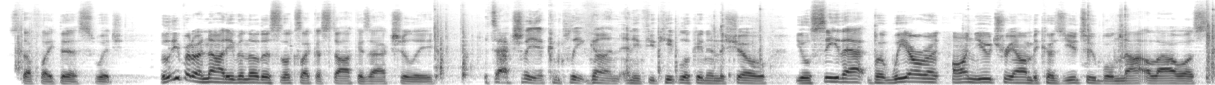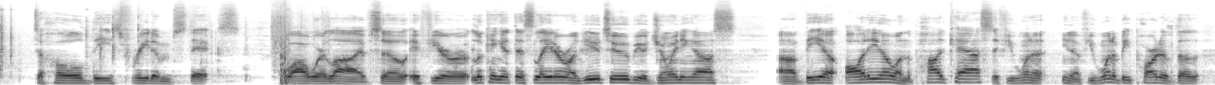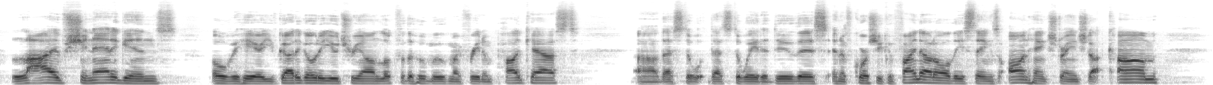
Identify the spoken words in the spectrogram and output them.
stuff like this, which, believe it or not, even though this looks like a stock, is actually, it's actually a complete gun. And if you keep looking in the show, you'll see that. But we are on Utreon because YouTube will not allow us to hold these Freedom sticks while we're live. So if you're looking at this later on YouTube, you're joining us uh, via audio on the podcast. If you want to, you know, if you want to be part of the live shenanigans over here, you've got to go to Utreon, look for the Who Moved My Freedom podcast. Uh, that's the that's the way to do this. And of course, you can find out all these things on hankstrange.com.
